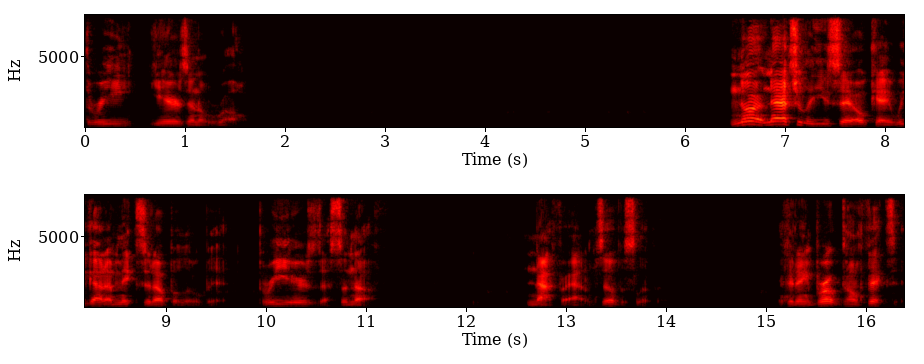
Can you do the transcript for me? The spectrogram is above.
three years in a row. Naturally, you say, okay, we got to mix it up a little bit. Three years, that's enough. Not for Adam Silver Slipper. If it ain't broke, don't fix it.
